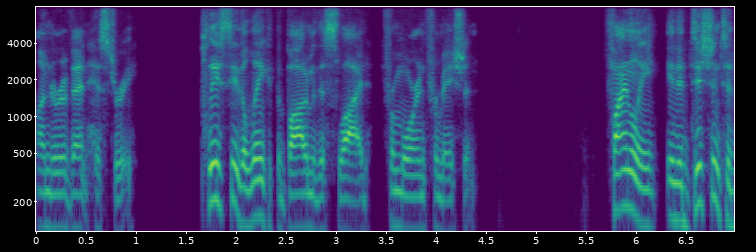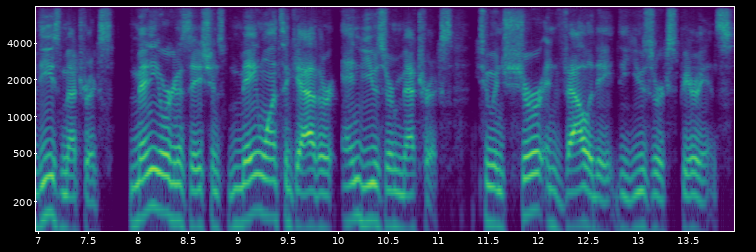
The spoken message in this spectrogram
under Event History. Please see the link at the bottom of this slide for more information. Finally, in addition to these metrics, many organizations may want to gather end user metrics to ensure and validate the user experience.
